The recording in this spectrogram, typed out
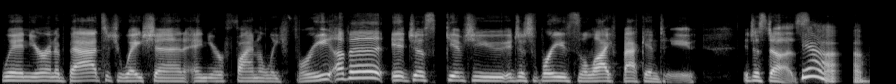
When you're in a bad situation and you're finally free of it, it just gives you, it just breathes the life back into you. It just does. Yeah. And,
